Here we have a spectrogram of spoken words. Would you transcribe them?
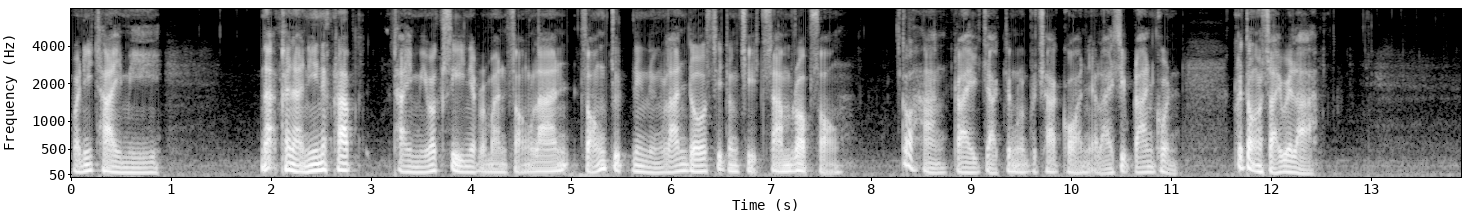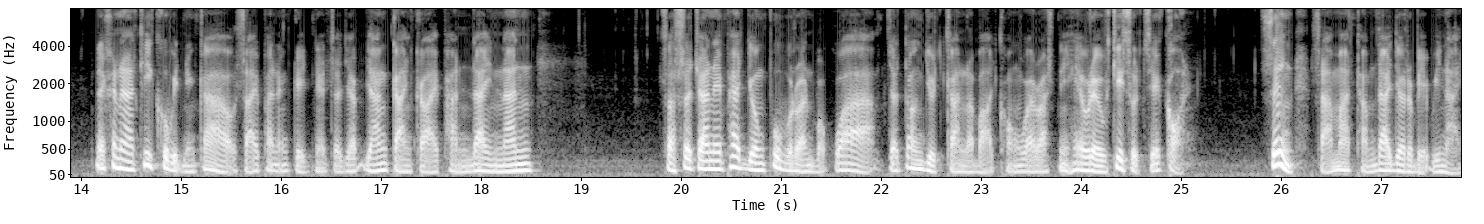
วันนี้ไทยมีณขณะนี้นะครับ ไทยมีวัคซีนเนี่ยประมาณ 2 ล้าน 2.11 ล้านโดสที่ต้องฉีดซ้ำรอบ 2 ก็ห่างไกลจากจำนวนประชากรหลายสิบล้านคน ก็ต้องอาศัยเวลา ในขณะที่โควิด -19 สายพันธุ์อังกฤษเนี่ยจะยับยั้งการกลายพันธุ์ได้นั้นศาสตราจารย์ในแพทย์ยงผู้บรนบอกว่าจะต้องหยุดการระบาดของไวรัสนี้ให้เร็วที่สุดเสียก่อน ซึ่งสามารถทำได้ด้วยระเบียบวินัย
